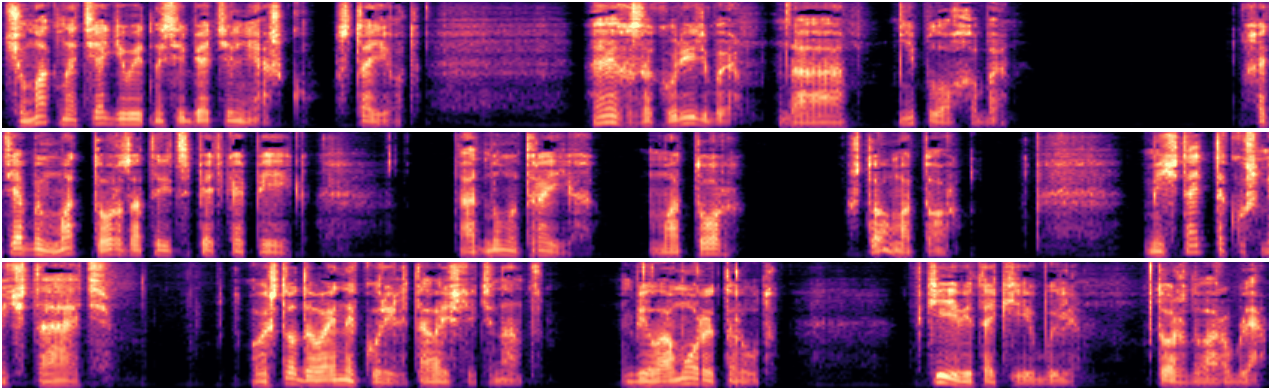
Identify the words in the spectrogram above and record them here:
Чумак натягивает на себя тельняшку, встает. Эх, закурить бы, да, неплохо бы. Хотя бы мотор за тридцать пять копеек. Одну на троих. Мотор? Что мотор? Мечтать так уж мечтать. Вы что до войны курили, товарищ лейтенант? Беломор и труд. В Киеве такие были, тоже два рубля.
